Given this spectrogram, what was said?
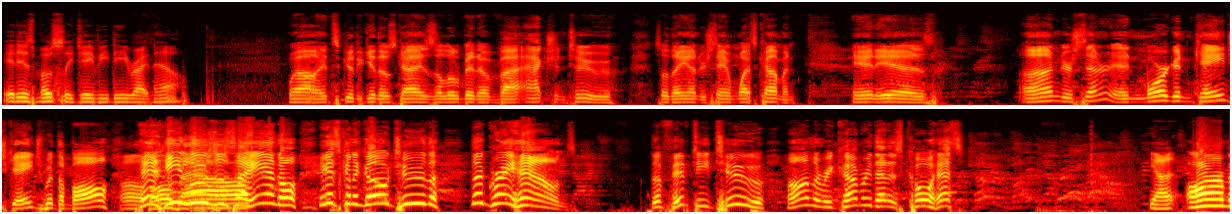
it is mostly JVD right now. Well, it's good to give those guys a little bit of uh, action too, so they understand what's coming. It is under center and Morgan Gage. Gage with the ball, Oh, and he loses out. the handle. It's going to go to the the Greyhounds. The 52 on the recovery. That is Cohes. Yeah, arm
